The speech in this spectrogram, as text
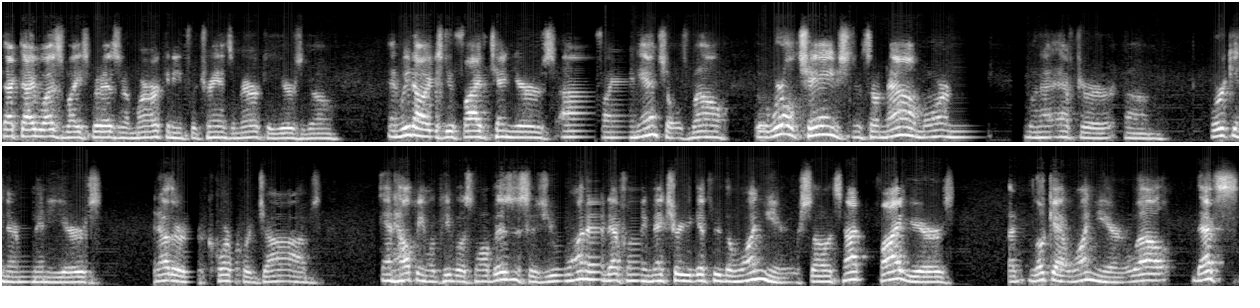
In fact, I was vice president of marketing for Transamerica years ago and we'd always do five, ten years uh, financials. Well, the world changed, and so now more when I after um, working there many years in other corporate jobs and helping with people with small businesses, you want to definitely make sure you get through the one year. So it's not five years, but look at one year. Well, that's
